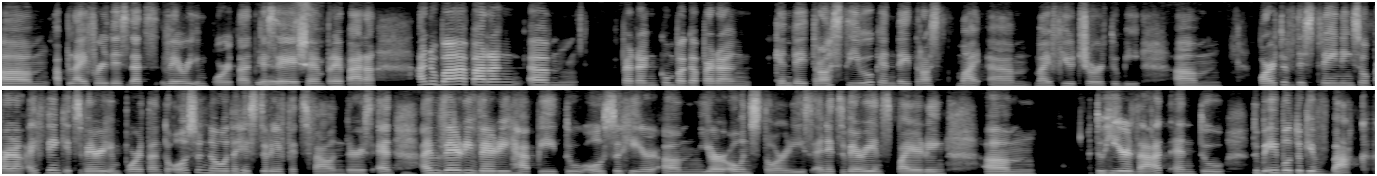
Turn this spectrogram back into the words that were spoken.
um, apply for this that's very important kasi Yes. syempre parang ano ba parang um, parang kumbaga parang can they trust you? Can they trust my um my future to be um part of this training? So parang I think it's very important to also know the history of its founders. And I'm very very happy to also hear um your own stories. And it's very inspiring um to hear that and to to be able to give back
